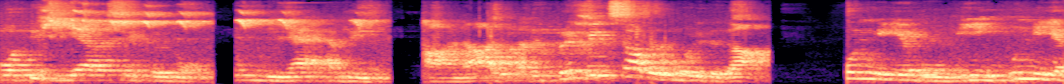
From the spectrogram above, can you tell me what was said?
போட்டு ஈயா சேர்த்துருவோம் புண்ணிய அப்படின்னு. ஆனால் அது பிரிஃபிக்ஸா வரும் பொழுதுதான் புண்ணிய பூமி புண்ணிய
